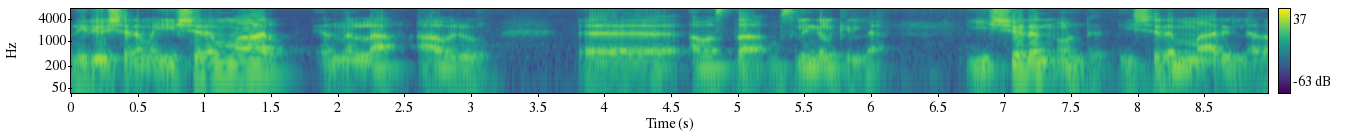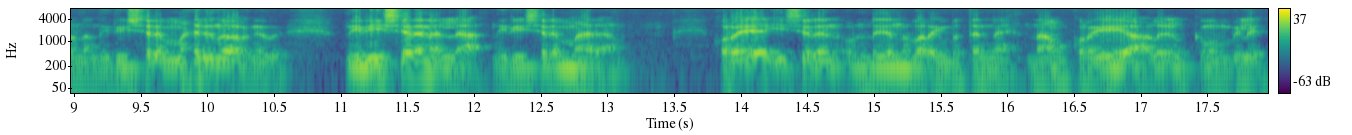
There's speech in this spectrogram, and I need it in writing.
നിരീശ്വരം ഈശ്വരന്മാർ എന്നുള്ള ആ ഒരു അവസ്ഥ മുസ്ലിങ്ങൾക്കില്ല ഈശ്വരൻ ഉണ്ട് ഈശ്വരന്മാരില്ല. അതുകൊണ്ടാണ് നിരീശ്വരന്മാരെന്ന് പറഞ്ഞത്. നിരീശ്വരനല്ല നിരീശ്വരന്മാരാണ്. കുറേ ഈശ്വരൻ ഉണ്ട് എന്ന് പറയുമ്പോൾ തന്നെ നാം കുറേ ആളുകൾക്ക് മുമ്പിൽ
